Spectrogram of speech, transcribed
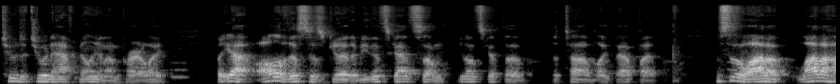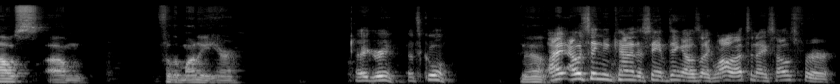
two to two and a half million on Prior Lake. But yeah, all of this is good. I mean, it's got some, you know, it's got the the tub like that, but this is a lot of lot of house um, for the money here. I agree. That's cool. Yeah, I, I was thinking kind of the same thing. I was like, wow, that's a nice house for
